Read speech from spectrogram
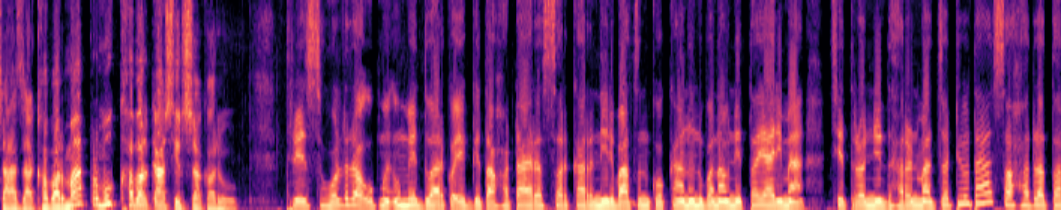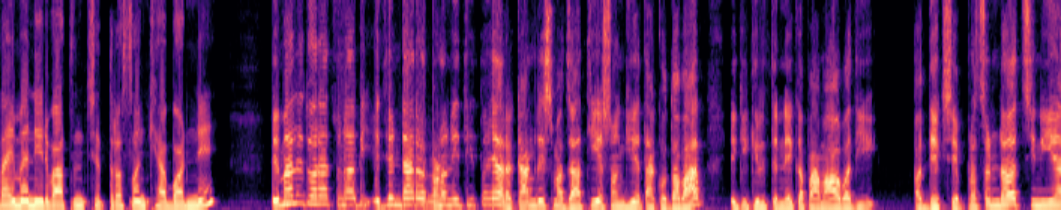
साझा खबरमा प्रमुख खबरका शीर्षकहरू। थ्रेस होल्ड र उम्मेद्वारको योग्यता हटाएर सरकार निर्वाचनको कानून बनाउने तयारीमा क्षेत्र निर्धारणमा जटिलता सहर र तराईमा निर्वाचन क्षेत्र संख्या बढ्ने। एमालेद्वारा चुनावी एजेन्डा र रणनीति तयार काङ्ग्रेसमा जातीय संघीयताको दबाव एकीकृत नेकपा माओवादी अध्यक्ष प्रचण्ड चिनिया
